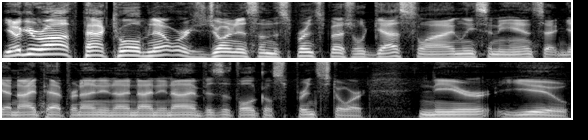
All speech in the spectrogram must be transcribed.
Yogi Roth, Pac-12 Networks, join us on the Sprint special guest line. Lease any handset and get an iPad for ninety nine ninety nine. Visit the local Sprint store near you.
